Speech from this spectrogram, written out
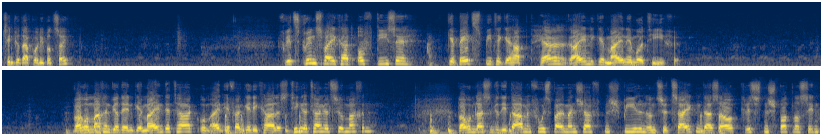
Sind wir davon überzeugt? Fritz Grünzweig hat oft diese Gebetsbitte gehabt, Herr, reinige meine Motive. Warum machen wir den Gemeindetag? Um ein evangelikales Tingeltangel zu machen? Warum lassen wir die Damenfußballmannschaften spielen, um zu zeigen, dass auch Christensportler sind?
